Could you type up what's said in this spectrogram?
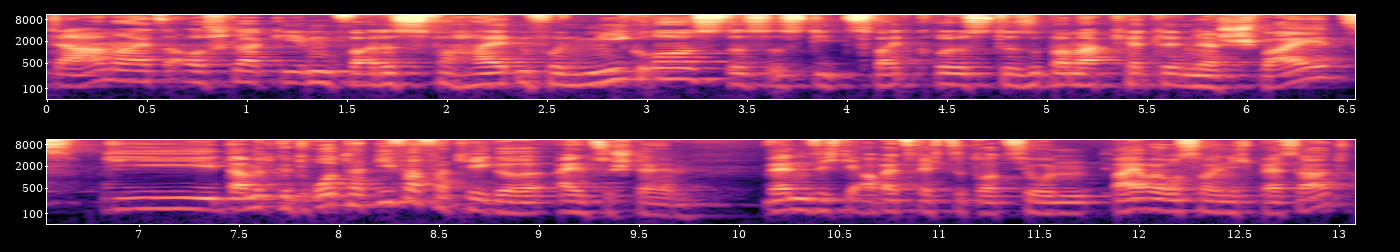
damals ausschlaggebend war das Verhalten von Migros. Das ist die zweitgrößte Supermarktkette in der Schweiz, die damit gedroht hat, Lieferverträge einzustellen wenn sich die Arbeitsrechtssituation bei Eurosol nicht bessert.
